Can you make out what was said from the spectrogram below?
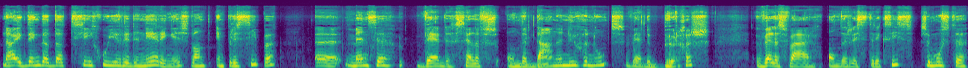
Nou, ik denk dat dat geen goede redenering is, want in principe. Mensen werden zelfs onderdanen nu genoemd, werden burgers, weliswaar onder restricties. Ze moesten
